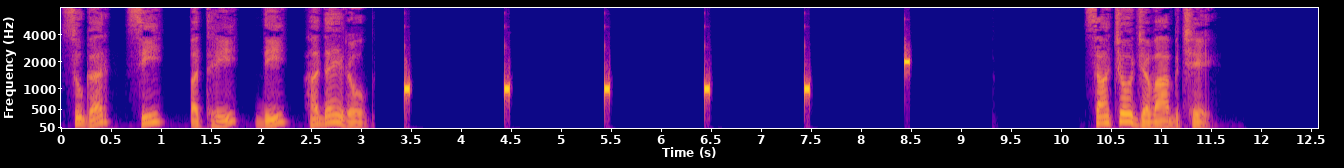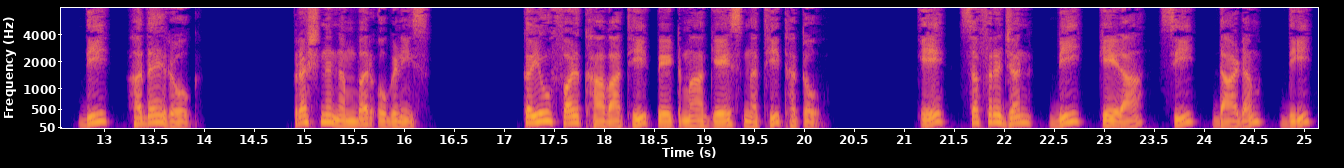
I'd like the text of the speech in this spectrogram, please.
સુગર, સી, પથરી દી હૃદય રોગ. સાચો જવાબ છે. દી હૃદય રોગ. પ્રશ્ન નંબર ઓગણીસ. કયું ફળ ખાવાથી પેટમાં ગેસ નથી થતો? એ, સફરજન, બી, કેળા, સી, દાડમ દી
